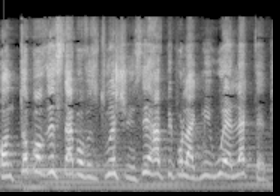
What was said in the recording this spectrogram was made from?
On top of this type of situation, you still have people like me who are elected.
